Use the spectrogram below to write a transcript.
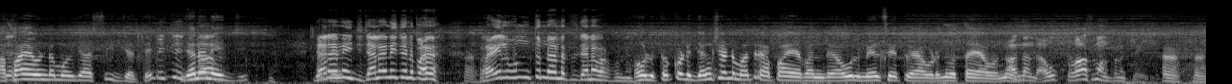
ಅಪಾಯ ಉಂಡ ಮೂಲ ಜಾಸ್ತಿ ಇಜ್ಜತ್ತೆ. ಇಜ್ಜಿ, ಜನನೇ ಇಜ್ಜಿ. ಜನನೇ ಇಜ್ಜಿ ಜನನೇ ಜನ ರೈಲು ಉಂಟು ನನ್ನದು ಜನ ಬರ್ಪುನು ಅವಳು ತಕೊಂಡು ಜಂಕ್ಷನ್ ಮಾತ್ರ ಅಪಾಯ ಬಂದು ಅವಳು ಮೇಲ್ಸೇತುವೆ ಅವಡು ಒತ್ತಾಯ ಅವನು ಅಂದಂದು ಅವು ಕ್ರಾಸ್ ಮಾಡ್ಕೊಳಕ್ಲೆ ಹಾಂ ಹಾಂ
